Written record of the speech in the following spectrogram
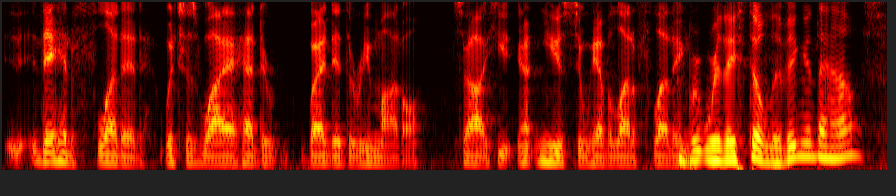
they had flooded which is why i had to why i did the remodel so out in houston we have a lot of flooding Were, they still living in the house?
